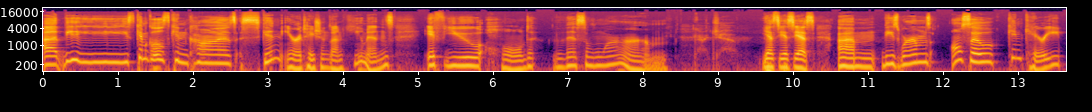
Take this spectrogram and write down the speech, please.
Uh, these chemicals can cause skin irritations on humans if you hold this worm. Yes, yes, yes. Um, these worms also can carry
